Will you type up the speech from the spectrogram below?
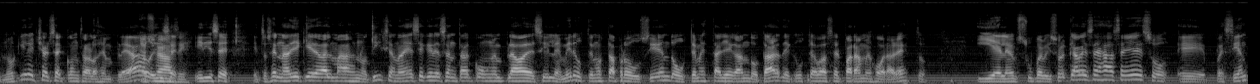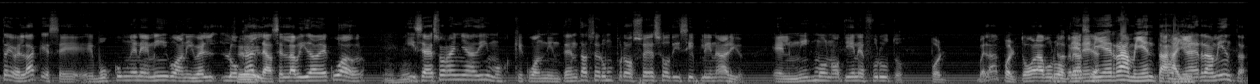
no quiere echarse contra los empleados. Y dice, así. y dice, entonces nadie quiere dar malas noticias, nadie se quiere sentar con un empleado a decirle, mire, usted no está produciendo, usted me está llegando tarde, ¿qué usted va a hacer para mejorar esto? Y el, el supervisor que a veces hace eso, eh, pues siente, ¿verdad?, que se eh, busca un enemigo a nivel local, Sí. le hace la vida de cuadro. Y si a eso le añadimos que cuando intenta hacer un proceso disciplinario, el mismo no tiene fruto por, ¿verdad? por toda la No burocracia. tiene ni herramientas no allí. tiene herramientas,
